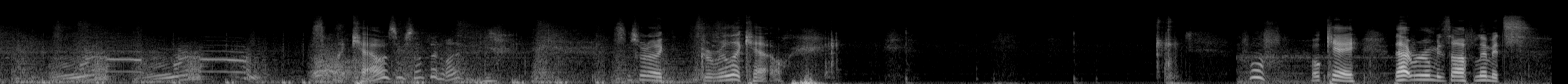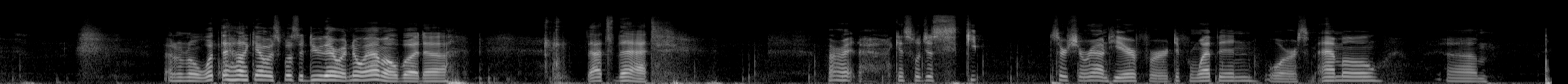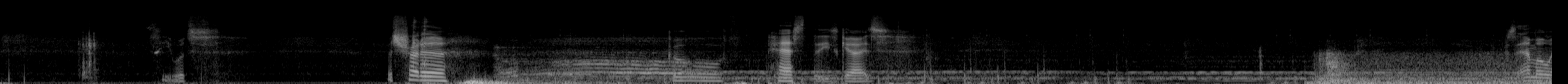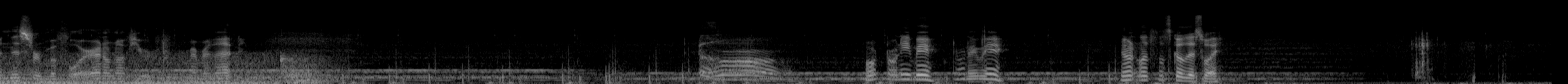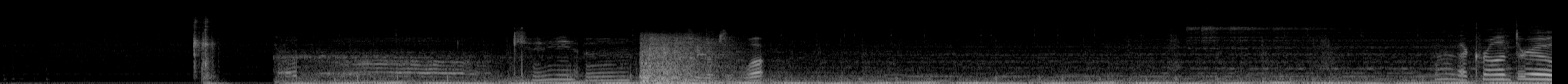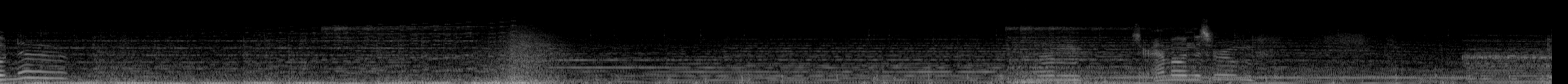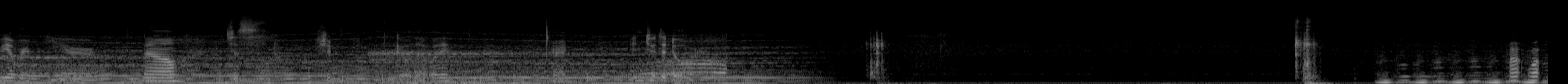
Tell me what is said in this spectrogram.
Some like cows or something? What? Some sort of like gorilla cow. Whew. Okay, that room is off limits. I don't know what the heck I was supposed to do there with no ammo, but uh, that's that. Alright, I guess we'll just keep searching around here for a different weapon or some ammo. Um, see what's. Let's try to go th- past these guys. There was ammo in this room before. I don't know if you remember that. Eat me! Don't eat me! You know what, let's let's go this way. Ammo in this room? Maybe over here? No, just should go that way. Alright, into the door. What? Oh,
